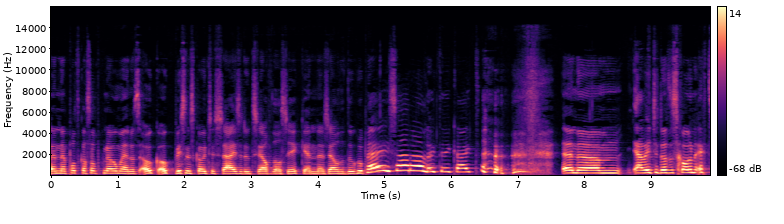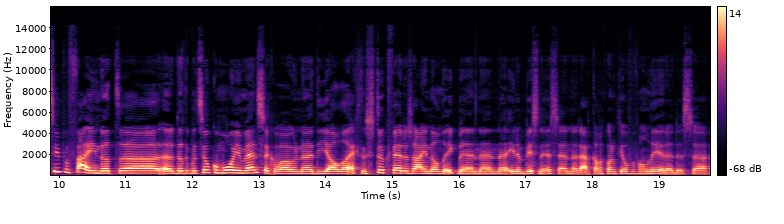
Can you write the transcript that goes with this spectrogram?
een podcast opgenomen. En dat is ook, ook business coaches zij. Ze doet hetzelfde als ik. En dezelfde doelgroep. Hey Sarah, leuk dat je kijkt. En um, ja, weet je, dat is gewoon echt super fijn. Dat, uh, dat ik met zulke mooie mensen gewoon, uh, die al echt een stuk verder zijn dan ik ben. En in een business. En daar kan ik gewoon ook heel veel van leren. Dus ja,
